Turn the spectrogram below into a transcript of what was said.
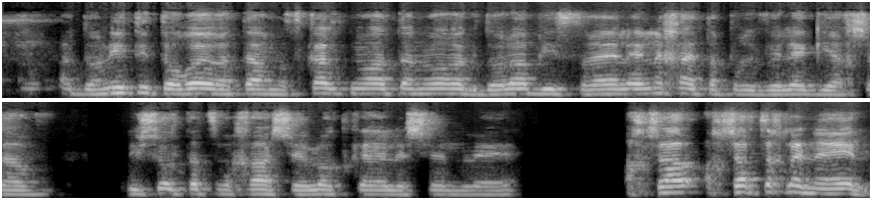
אדוני, תתעורר, אתה מזכ"ל תנועת הנוער הגדולה בישראל, אין לך את הפריבילגיה עכשיו לשאול את עצמך שאלות כאלה של... אה, עכשיו, עכשיו צריך לנהל.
